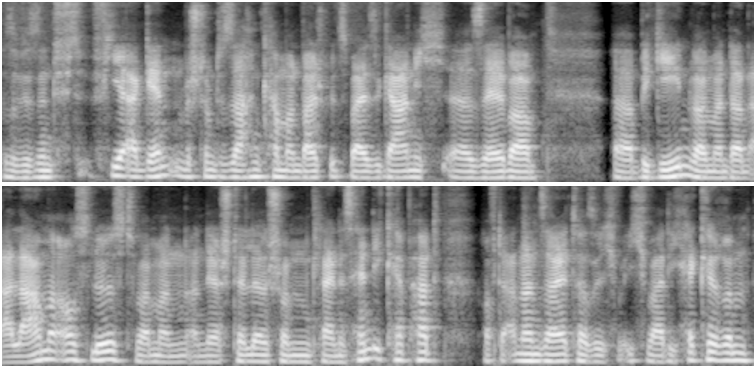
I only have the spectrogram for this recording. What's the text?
also wir sind vier Agenten, bestimmte Sachen kann man beispielsweise gar nicht äh, selber äh, begehen, weil man dann Alarme auslöst, weil man an der Stelle schon ein kleines Handicap hat. Auf der anderen Seite, also ich, ich war die Hackerin,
